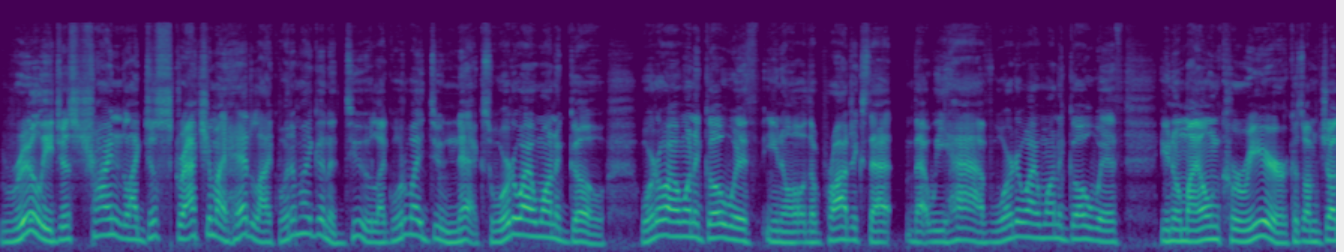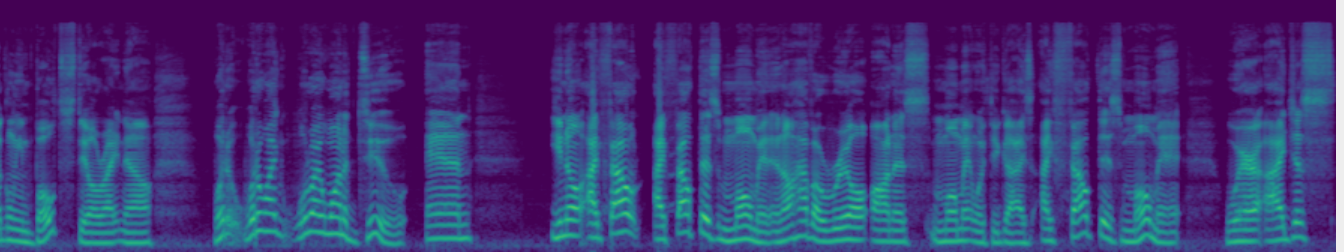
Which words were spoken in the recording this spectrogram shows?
really just trying like just scratching my head like what am i going to do? Like what do i do next? Where do i want to go? Where do i want to go with you know the projects that that we have? Where do i want to go with you know my own career? Because i'm juggling both still right now. What what do i what do i want to do? And you know i felt i felt this moment and i'll have a real honest moment with you guys. I felt this moment where i just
